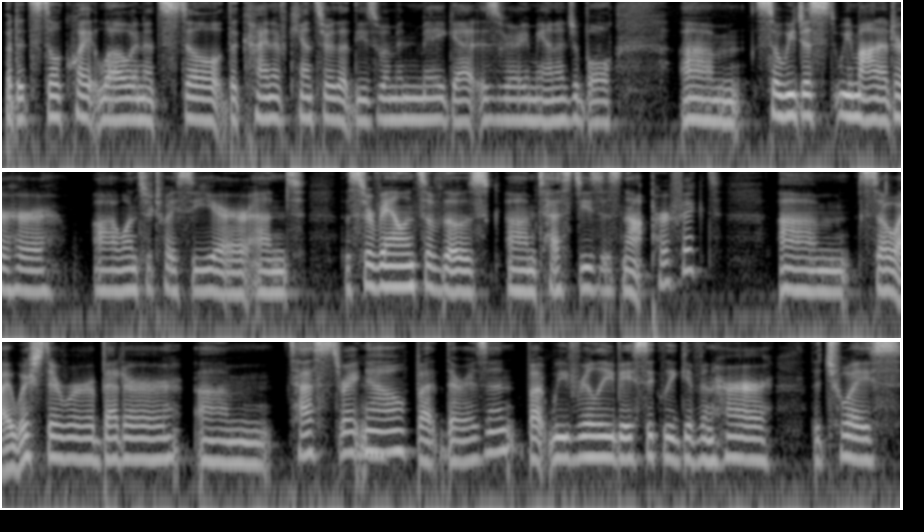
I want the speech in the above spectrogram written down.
but it's still quite low, and it's still the kind of cancer that these women may get is very manageable. Um, so we just we monitor her uh, once or twice a year, and the surveillance of those um, testes is not perfect. Um, so I wish there were a better um, test right now, but there isn't. But we've really basically given her the choice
